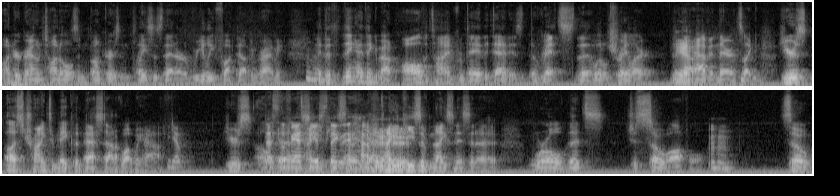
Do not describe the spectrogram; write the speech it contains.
underground tunnels and bunkers and places that are really fucked up and grimy. Uh, the thing I think about all the time from Day of the Dead is the Ritz, the little trailer that Yeah. they have in there. It's like here's us trying to make the best out of what we have. Yep. Here's uh, That's like the a, a tiny fanciest thing piece they of, have. yeah, a tiny piece of niceness in a world that's just so awful. Mm-hmm. So,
